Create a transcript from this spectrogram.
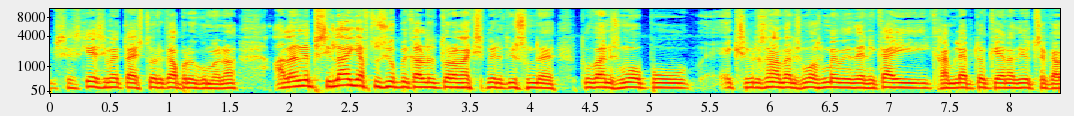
σε σχέση με τα ιστορικά προηγούμενα, αλλά είναι ψηλά για αυτούς οι οποίοι καλούνται τώρα να εξυπηρετήσουν ε, το δανεισμό που εξυπηρετήσαν ένα δανεισμό με μηδενικά ή χαμηλά επιτόκια 1-2%,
